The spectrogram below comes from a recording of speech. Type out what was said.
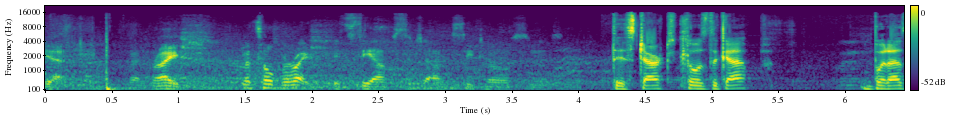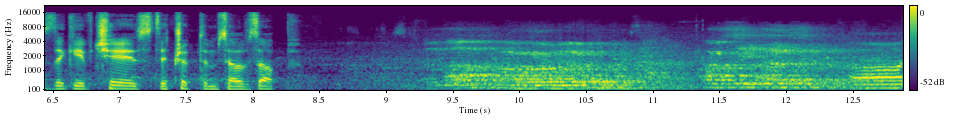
Yeah. Right. Let's hope we're right. It's the opposite to oxytocin. They start to close the gap, but as they give chase, they trip themselves up. Oh,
